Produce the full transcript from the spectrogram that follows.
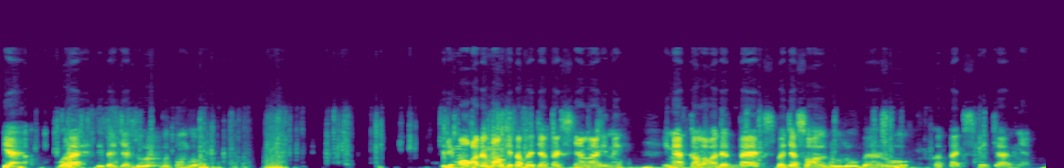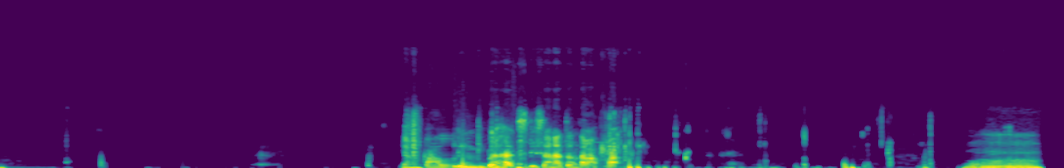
Ya, boleh dibaca dulu, Ibu tunggu. Jadi mau kada mau kita baca teksnya lah ini. Ingat, kalau ada teks, baca soal dulu, baru ke teks bacaannya. Yang paling dibahas di sana tentang apa? Hmm.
